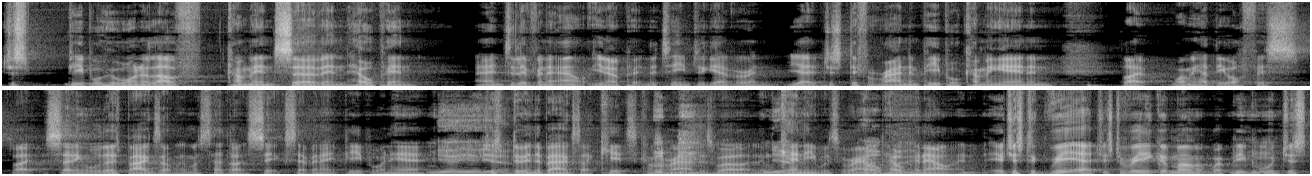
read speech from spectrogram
just people who want to love come in, serving, helping, and delivering it out. You know, putting the team together, and yeah, just different random people coming in and. Like when we had the office, like setting all those bags up, we must have had like six, seven, eight people in here Yeah, yeah, just yeah. doing the bags like kids coming around as well like little Yeah. kenny was around Helping. helping, out and it just a re- yeah just a really good moment where people Mhm. were just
